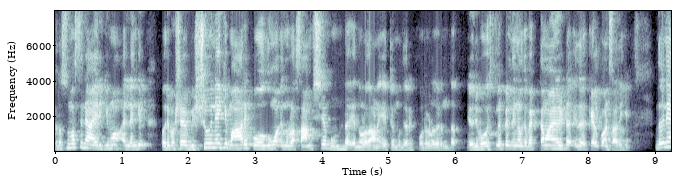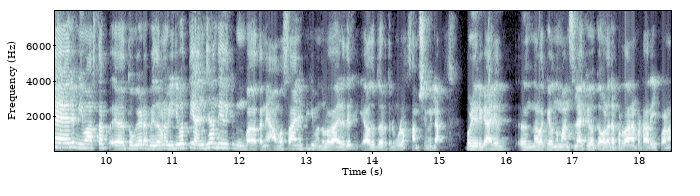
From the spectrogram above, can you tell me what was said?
ക്രിസ്മസിനായിരിക്കുമോ അല്ലെങ്കിൽ ഒരു പക്ഷേ വിഷുവിനേക്ക് മാറിപ്പോകുമോ എന്നുള്ള സംശയമുണ്ട് എന്നുള്ളതാണ് ഏറ്റവും പുതിയ റിപ്പോർട്ടുകൾ വരുന്നത്. ഈ ഒരു വോയിസ് ക്ലിപ്പിൽ നിങ്ങൾക്ക് വ്യക്തമായിട്ട് ഇത് കേൾക്കുവാൻ സാധിക്കും. ഇതുതന്നെയായാലും ഈ മാസത്തെ തുകയുടെ വിതരണം ഇരുപത്തി അഞ്ചാം തീയതിക്ക് മുമ്പാകെ തന്നെ അവസാനിപ്പിക്കും എന്നുള്ള കാര്യത്തിൽ യാതൊരു തരത്തിലുള്ള സംശയമില്ല. അപ്പോൾ ഈ ഒരു കാര്യം നിങ്ങളൊക്കെ ഒന്ന് മനസ്സിലാക്കി വെക്കുക. വളരെ പ്രധാനപ്പെട്ട അറിയിപ്പാണ്.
